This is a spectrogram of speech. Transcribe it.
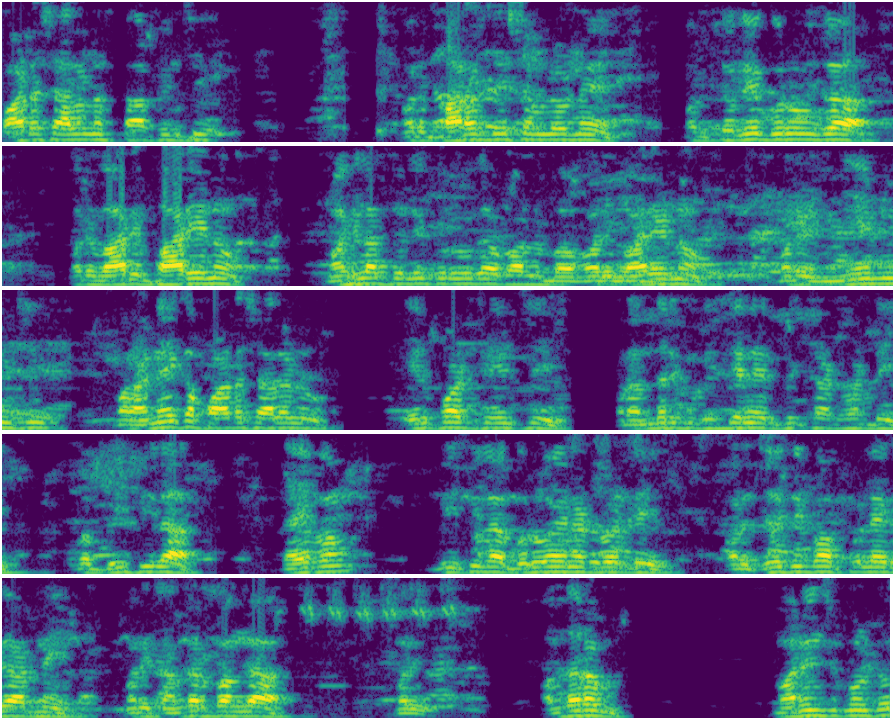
పాఠశాలను స్థాపించి మరి భారతదేశంలోనే మరి తొలి గురువుగా మరి వారి భార్యను మహిళా తొలి గురువుగా వాళ్ళ వారి భార్యను మరి నియమించి మరి అనేక పాఠశాలలు ఏర్పాటు చేయించి మరి అందరికీ విద్య నేర్పించినటువంటి ఒక బీసీల దైవం బీసీల గురువు అయినటువంటి మరి జ్యోతిబా ఫులే గారిని మరి సందర్భంగా మరి అందరం స్మరించుకుంటూ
